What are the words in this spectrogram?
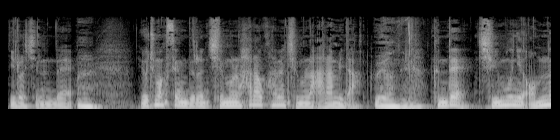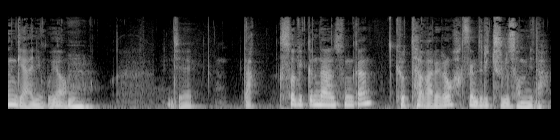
이루어지는데 네. 요즘 학생들은 질문을 하라고 하면 질문을 안 합니다. 왜 안 해요? 근데 질문이 없는 게 아니고요. 네. 이제 딱 수업이 끝나는 순간 교탁 아래로 학생들이 줄을 섭니다.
